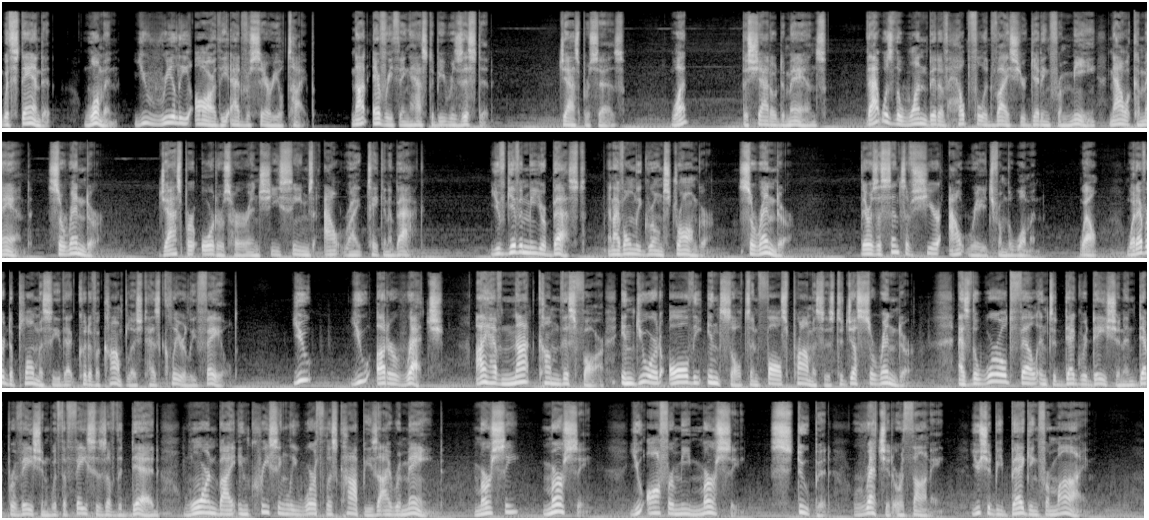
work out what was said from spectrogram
Withstand it. Woman, you really are the adversarial type. Not everything has to be resisted. Jasper says. What? The shadow demands. That was the one bit of helpful advice you're getting from me, now a command. Surrender. Jasper orders her and she seems outright taken aback. You've given me your best, and I've only grown stronger. Surrender. There is a sense of sheer outrage from the woman. Well, whatever diplomacy that could have accomplished has clearly failed. You, you utter wretch. I have not come this far, endured all the insults and false promises to just surrender. As the world fell into degradation and deprivation with the faces of the dead worn by increasingly worthless copies, I remained. Mercy? Mercy. You offer me mercy. Stupid, wretched Orthani. You should be begging for mine.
